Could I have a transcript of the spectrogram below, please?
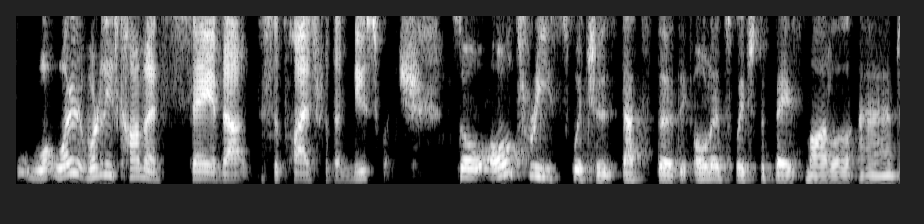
what what, are, what do these comments say about the supplies for the new Switch? So all three switches, that's the, the OLED switch, the base model, and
